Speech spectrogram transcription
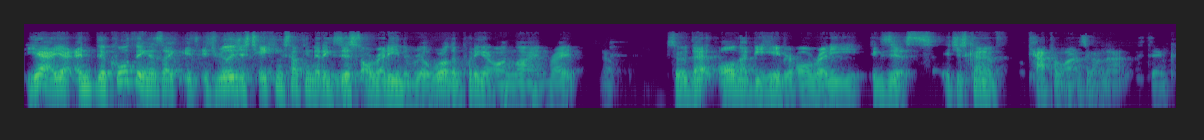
Yeah, yeah. And the cool thing is like it's, it's really just taking something that exists already in the real world and putting it online, right? Yeah. So that all that behavior already exists. It's just kind of capitalizing on that, I think.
